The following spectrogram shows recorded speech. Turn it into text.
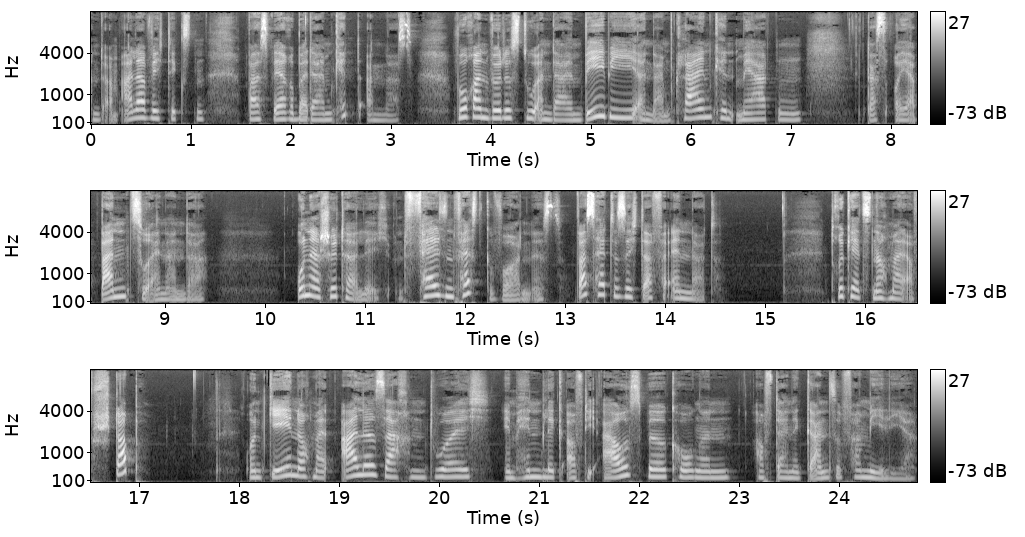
Und am allerwichtigsten, was wäre bei deinem Kind anders? Woran würdest du an deinem Baby, an deinem Kleinkind merken, dass euer Band zueinander unerschütterlich und felsenfest geworden ist? Was hätte sich da verändert? Drück jetzt nochmal auf Stopp und geh nochmal alle Sachen durch im Hinblick auf die Auswirkungen auf deine ganze Familie.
